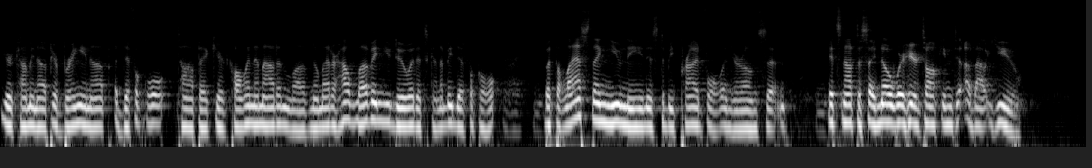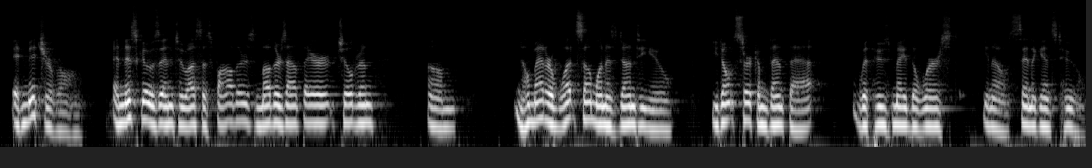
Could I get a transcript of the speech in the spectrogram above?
you're coming up, you're bringing up a difficult topic, you're calling them out in love. No matter how loving you do it, it's going to be difficult. Right. But the last thing you need is to be prideful in your own sin. Mm-hmm. It's not to say, no, we're here talking to, about you. Admit you're wrong. And this goes into us as fathers, mothers out there, children. Um, no matter what someone has done to you, you don't circumvent that with who's made the worst, you know, sin against who.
